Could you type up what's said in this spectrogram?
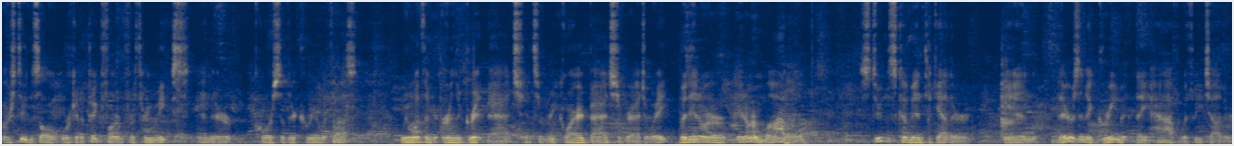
our students all work at a pig farm for three weeks in their course of their career with us. We want them to earn the grit badge. It's a required badge to graduate. But in our in our model, students come in together and there's an agreement they have with each other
